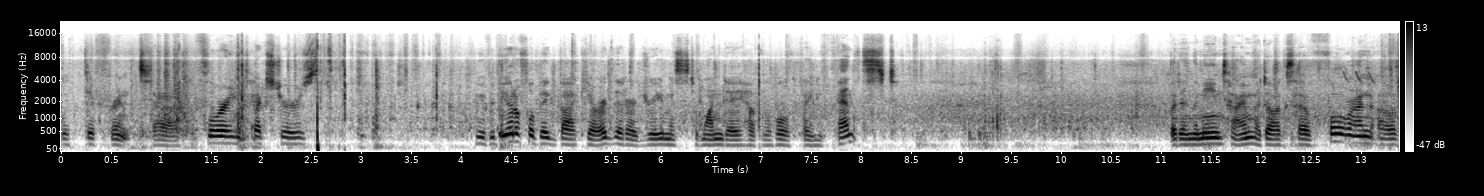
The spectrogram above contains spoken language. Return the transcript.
with different uh, flooring textures. We have a beautiful big backyard that our dream is to one day have the whole thing fenced. But in the meantime, the dogs have full run of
